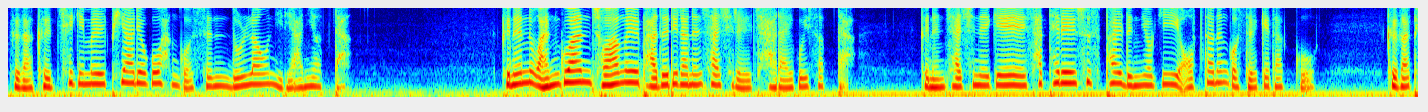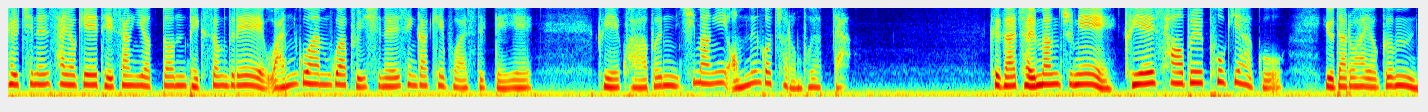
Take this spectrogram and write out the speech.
그가 그 책임을 피하려고 한 것은 놀라운 일이 아니었다. 그는 완고한 저항을 받으리라는 사실을 잘 알고 있었다. 그는 자신에게 사태를 수습할 능력이 없다는 것을 깨닫고 그가 펼치는 사역의 대상이었던 백성들의 완고함과 불신을 생각해 보았을 때에 그의 과업은 희망이 없는 것처럼 보였다. 그가 절망 중에 그의 사업을 포기하고 유다로 하여금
